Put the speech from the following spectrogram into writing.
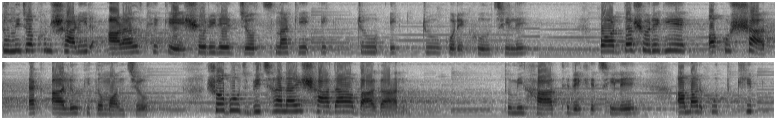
তুমি যখন শাড়ির আড়াল থেকে শরীরের জ্যোৎস্নাকে একটু একটু করে খুলছিলে, পর্দা সরে গিয়ে অকস্মাৎ এক আলোকিত মঞ্চ, সবুজ বিছানায় সাদা বাগান। তুমি হাত রেখেছিলে আমার উৎক্ষিপ্ত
